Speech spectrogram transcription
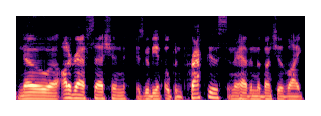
no uh, autograph session. There's going to be an open practice, and they're having a bunch of like,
